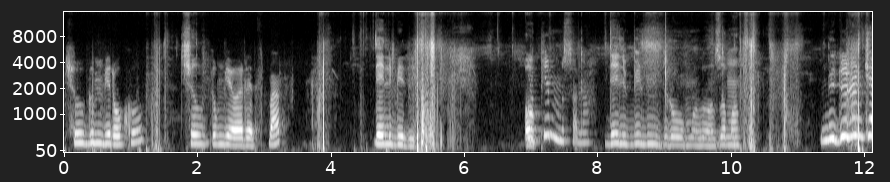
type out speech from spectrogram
Çılgın bir okul. Çılgın bir öğretmen. Deli bir O- Yapayım mı sana? deli bir müdür olmalı o zaman. Müdürün ki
